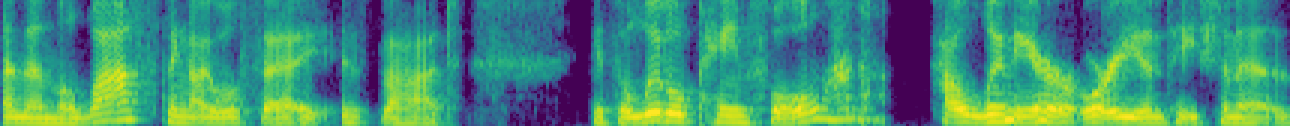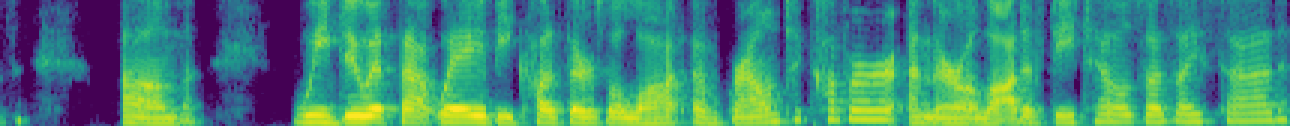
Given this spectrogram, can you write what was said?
And then the last thing I will say is that it's a little painful how linear orientation is. Um, we do it that way because there's a lot of ground to cover and there are a lot of details, as I said.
